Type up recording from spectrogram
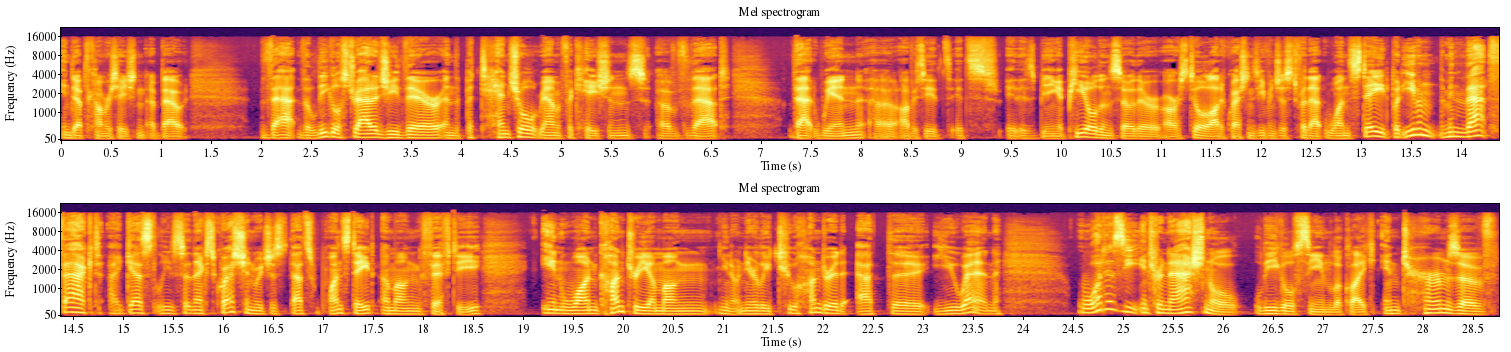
in depth conversation about that the legal strategy there and the potential ramifications of that that win. Uh, obviously, it's it's it is being appealed, and so there are still a lot of questions, even just for that one state. But even I mean, that fact, I guess, leads to the next question, which is that's one state among fifty in one country among you know nearly two hundred at the UN. What does the international legal scene look like in terms of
